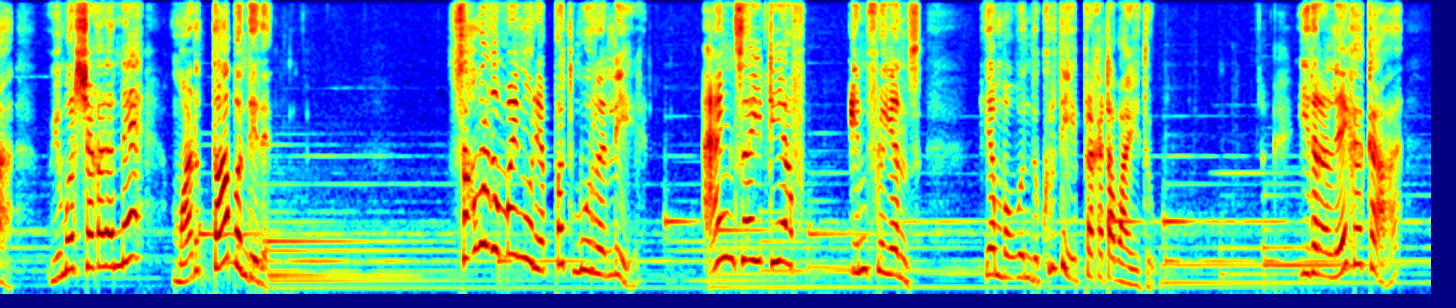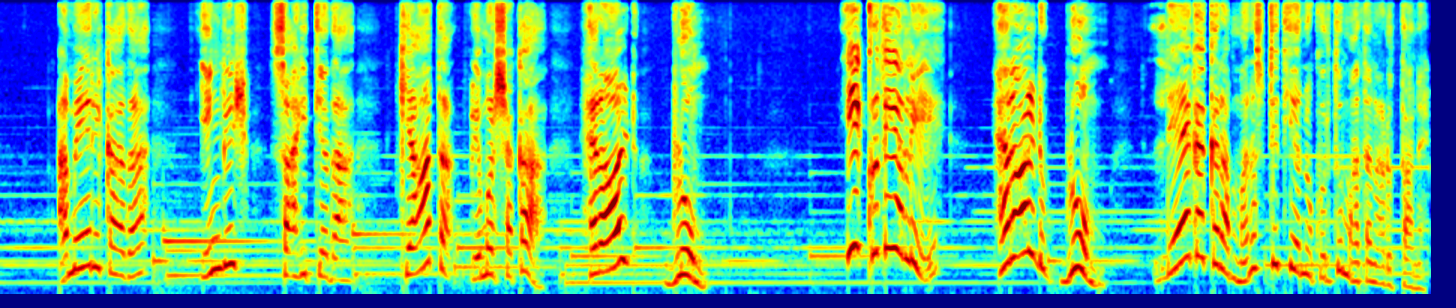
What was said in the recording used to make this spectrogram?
ವಿಮರ್ಶೆಗಳನ್ನೇ ಮಾಡುತ್ತಾ ಬಂದಿದೆ. ಸಾವಿರದ ಒಂಬೈನೂರ ಎಪ್ಪತ್ತ್ಮೂರರಲ್ಲಿ ಆಂಗ್ಸೈಟಿ ಆಫ್ ಇನ್ಫ್ಲೂಯೆನ್ಸ್ ಎಂಬ ಒಂದು ಕೃತಿ ಪ್ರಕಟವಾಯಿತು. ಇದರ ಲೇಖಕ ಅಮೇರಿಕಾದ ಇಂಗ್ಲಿಷ್ ಸಾಹಿತ್ಯದ ಖ್ಯಾತ ವಿಮರ್ಶಕ ಹೆರಾಲ್ಡ್ ಬ್ಲೂಮ್. ಈ ಕೃತಿಯಲ್ಲಿ ಹೆರಾಲ್ಡ್ ಬ್ಲೂಮ್ ಲೇಖಕರ ಮನಸ್ಥಿತಿಯನ್ನು ಕುರಿತು ಮಾತನಾಡುತ್ತಾನೆ.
